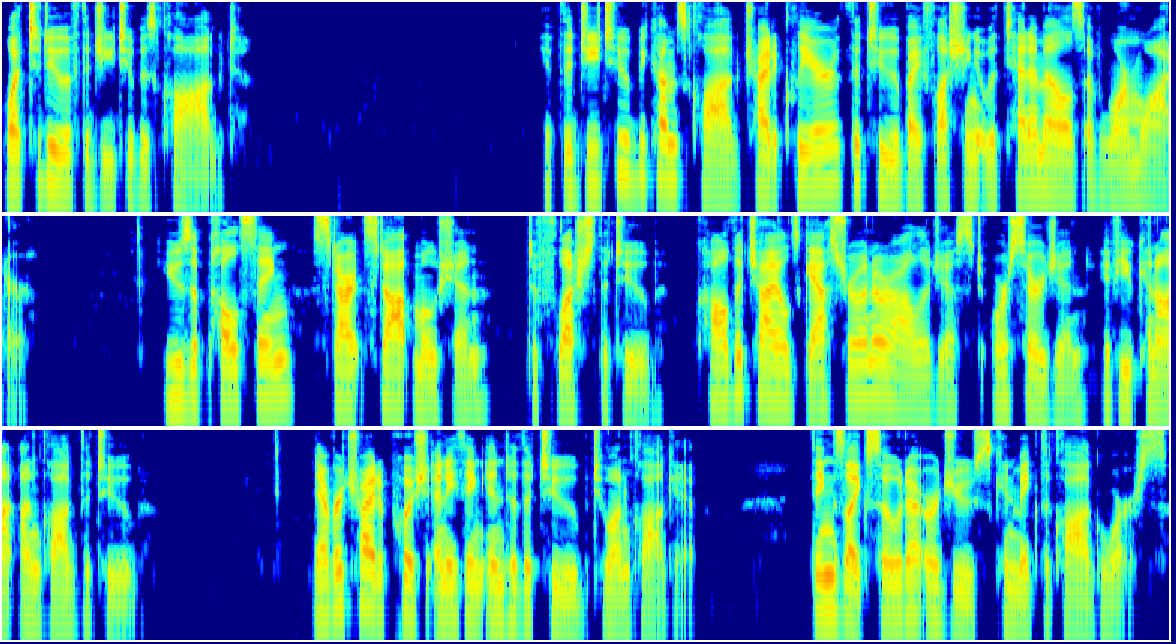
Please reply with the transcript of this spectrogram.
What to do if the G tube is clogged. If the G tube becomes clogged, try to clear the tube by flushing it with 10 mLs of warm water. Use a pulsing start stop motion to flush the tube. Call the child's gastroenterologist or surgeon if you cannot unclog the tube. Never try to push anything into the tube to unclog it. Things like soda or juice can make the clog worse.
